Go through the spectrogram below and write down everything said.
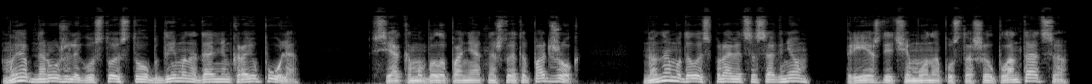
мы обнаружили густой столб дыма на дальнем краю поля. Всякому было понятно, что это поджог, но нам удалось справиться с огнем, прежде чем он опустошил плантацию.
